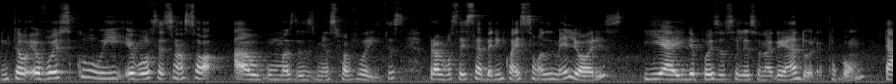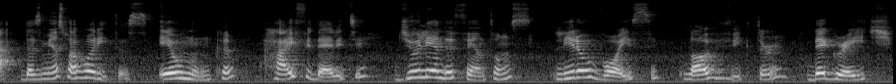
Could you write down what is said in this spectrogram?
Então eu vou excluir, eu vou selecionar só algumas das minhas favoritas para vocês saberem quais são as melhores e aí depois eu seleciono a ganhadora, tá bom? Tá, das minhas favoritas, Eu Nunca, High Fidelity, Julie and the Phantoms, Little Voice, Love Victor, The Great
